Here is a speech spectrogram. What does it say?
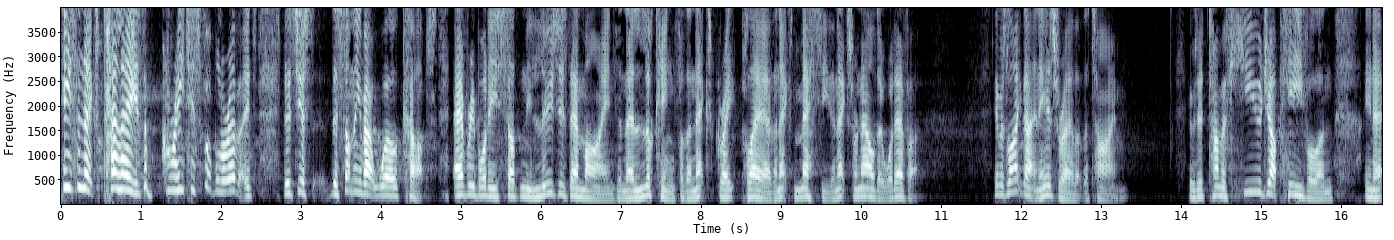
He's the next Pele! He's the greatest footballer ever! It's, there's just, there's something about World Cups. Everybody suddenly loses their mind and they're looking for the next great player, the next Messi, the next Ronaldo, whatever. It was like that in Israel at the time. It was a time of huge upheaval and, you know,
